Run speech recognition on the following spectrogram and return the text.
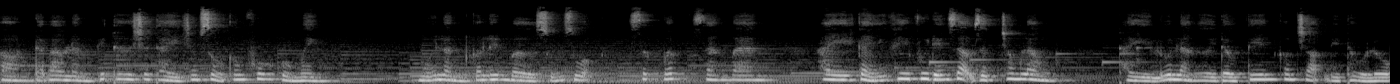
Con đã bao lần viết thư cho thầy trong sổ công phu của mình. Mỗi lần con lên bờ xuống ruộng sức bức giang bang hay cả những khi vui đến dạo dực trong lòng, thầy luôn là người đầu tiên con chọn để thổ lộ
